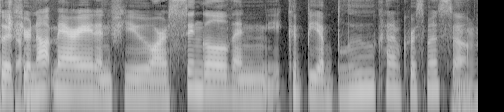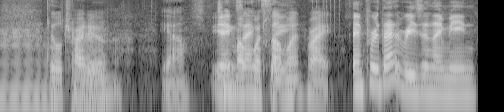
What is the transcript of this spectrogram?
So if you're not married and if you are single, then it could be a blue kind of Christmas. So they'll try to, okay. yeah, Yeah, team up with someone, right? And for that reason, I mean,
